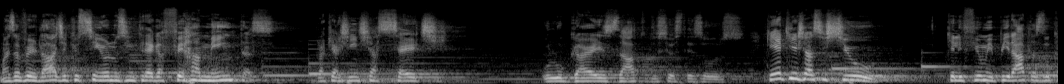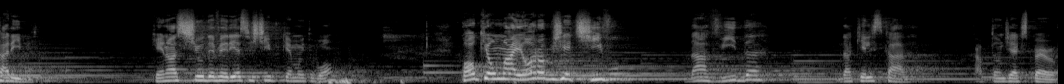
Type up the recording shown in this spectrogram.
Mas a verdade é que o Senhor nos entrega ferramentas para que a gente acerte o lugar exato dos seus tesouros. Quem aqui já assistiu aquele filme Piratas do Caribe? Quem não assistiu deveria assistir porque é muito bom. Qual que é o maior objetivo da vida daqueles caras? Capitão Jack Sparrow.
